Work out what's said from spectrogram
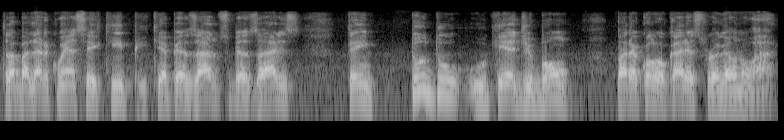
trabalhar com essa equipe, que apesar dos pesares, tem tudo o que é de bom para colocar esse programa no ar.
